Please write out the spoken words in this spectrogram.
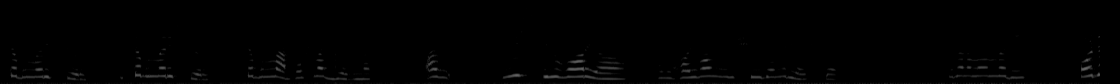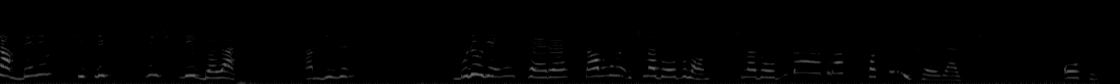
İşte bunları istiyorum. İşte bunları istiyorum. İşte bunlar. Hoşuma gidiyor bunlar. Abi mis gibi var ya. Abi hayvan gibi şey denir ya işte. Bu da umurumda değil. Hocam benim çiftlik sizin çiftliği döver. Yani bizim Blue Gaming TR ben bunu içime doğdu lan. İçime doğdu da biraz fakir bir köye geldik. Olsun.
